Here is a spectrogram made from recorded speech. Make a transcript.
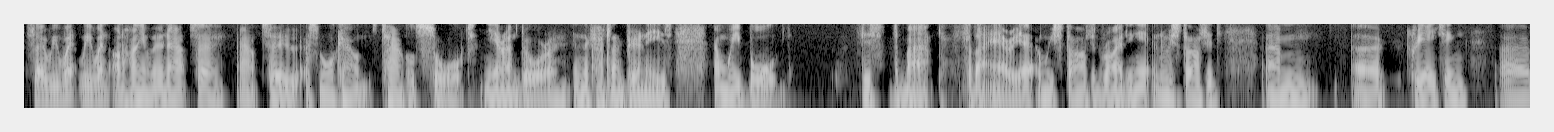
so we went we went on honeymoon out to out to a small town called Sort near Andorra in the Catalan Pyrenees, and we bought this the map for that area, and we started riding it, and we started um, uh, creating uh,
